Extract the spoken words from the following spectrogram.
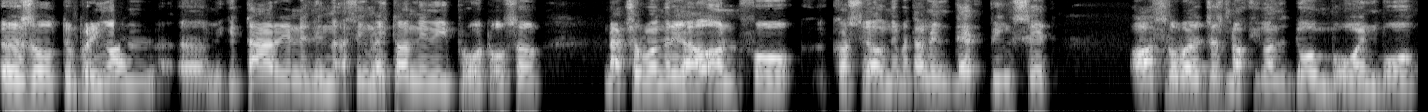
Özil to bring on uh, Mkhitaryan, and then I think later on then he brought also Nacho Monreal on for Koscielny. But I mean, that being said, Arsenal were just knocking on the door more and more,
